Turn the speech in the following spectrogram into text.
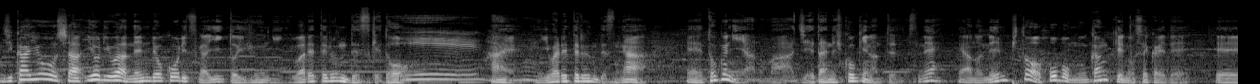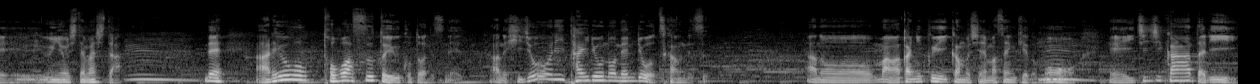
自家用車よりは燃料効率がいいというふうに言われてるんですけど、えー。はい、言われてるんですが、えー特にあの、まあ、自衛隊の飛行機なんてですねあの燃費とはほぼ無関係の世界で、えー運用してました、うん。であれを飛ばすということはですねあの非常に大量の燃料を使うんです。あのまあ、分かりにくいかもしれませんけども、うん。えー1時間あたり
